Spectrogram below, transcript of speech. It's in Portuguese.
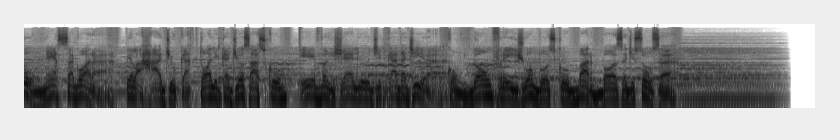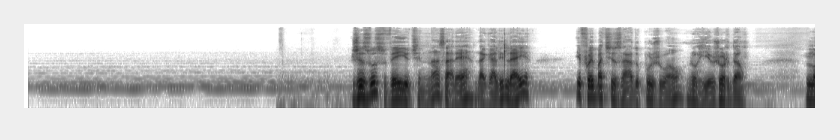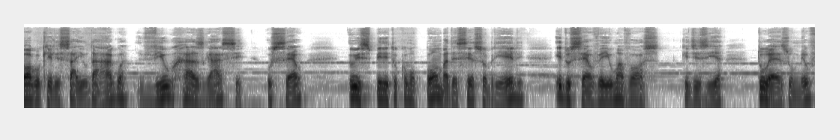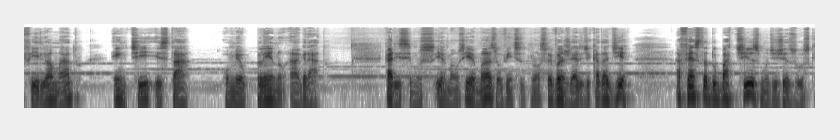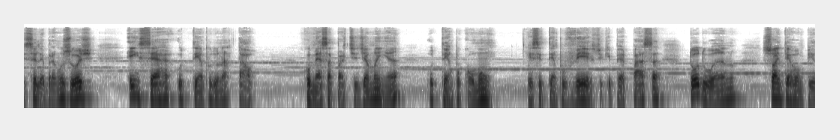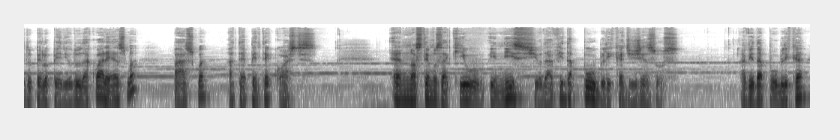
Começa agora, pela Rádio Católica de Osasco, Evangelho de Cada Dia, com Dom Frei João Bosco Barbosa de Souza. Jesus veio de Nazaré, da Galiléia, e foi batizado por João no Rio Jordão. Logo que ele saiu da água, viu rasgar-se o céu, o Espírito como pomba descer sobre ele, e do céu veio uma voz que dizia: Tu és o meu filho amado, em ti está o meu pleno agrado. Caríssimos irmãos e irmãs, ouvintes do nosso Evangelho de cada dia, a festa do batismo de Jesus que celebramos hoje encerra o tempo do Natal. Começa a partir de amanhã o tempo comum, esse tempo verde que perpassa todo o ano, só interrompido pelo período da Quaresma, Páscoa até Pentecostes. É, nós temos aqui o início da vida pública de Jesus. A vida pública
